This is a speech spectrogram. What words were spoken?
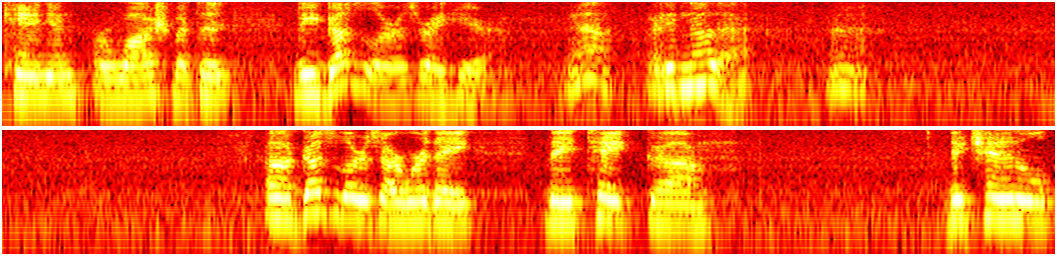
canyon or wash, but the the guzzler is right here. Yeah, I didn't know that. Yeah. Uh, guzzlers are where they they take um, they channel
